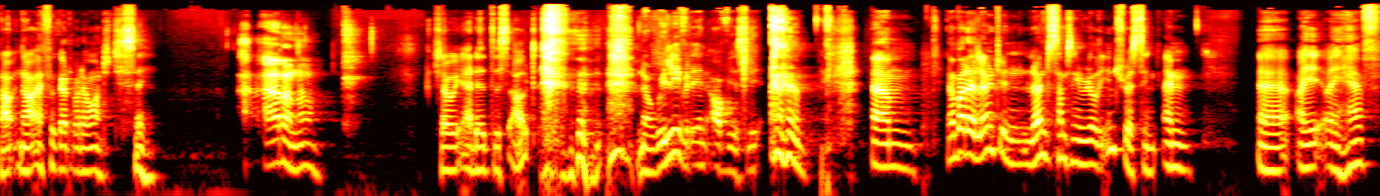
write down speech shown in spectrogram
now, now i forgot what i wanted to say I, I don't know. Shall we edit this out? no, we leave it in, obviously. um, no, but I learned learned something really interesting. I'm, uh, I, I have,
